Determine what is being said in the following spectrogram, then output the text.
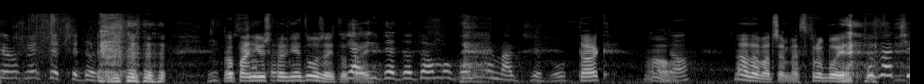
się różnych rzeczy dowiedzieć. No, to pani już super. pewnie dłużej Ja tutaj. idę do domu, bo nie ma grzybów. Tak? O, no. No. zobaczymy, spróbuję. To znaczy,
